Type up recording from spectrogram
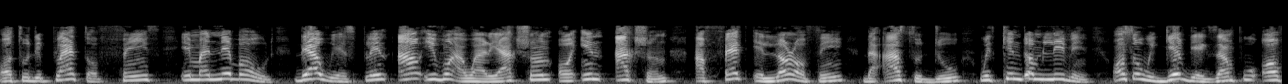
or to the plight of things in my neighborhood. There we explain how even our reaction or inaction affect a lot of things that has to do with kingdom living. Also, we gave the example of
